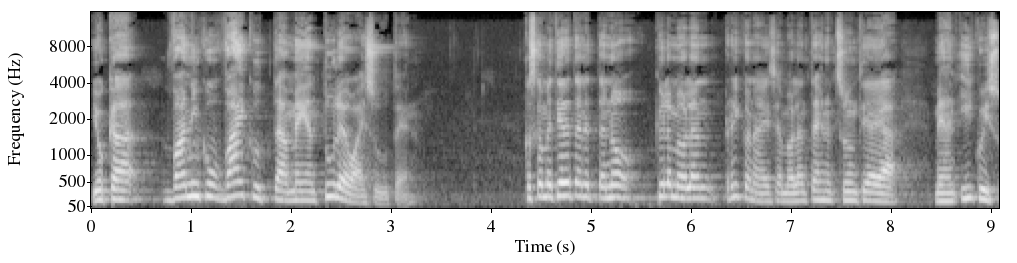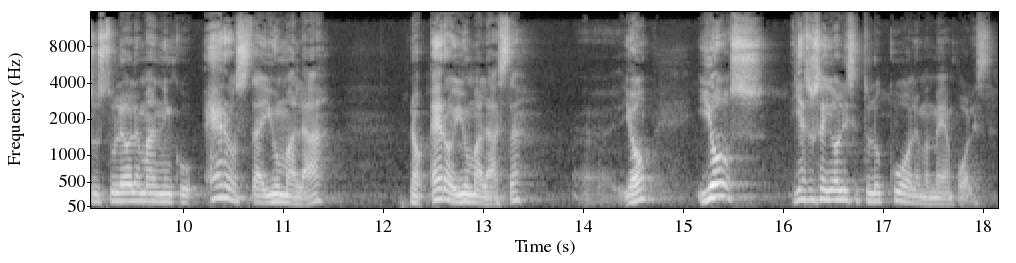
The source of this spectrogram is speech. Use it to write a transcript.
joka vaan niin kuin vaikuttaa meidän tulevaisuuteen. Koska me tiedetään, että no, kyllä me ollaan rikonaisia, me ollaan tehnyt suntia ja meidän ikuisuus tulee olemaan niin kuin erosta Jumalaa. No, ero Jumalasta, äh, joo. Jos Jeesus ei olisi tullut kuolemaan meidän puolesta.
